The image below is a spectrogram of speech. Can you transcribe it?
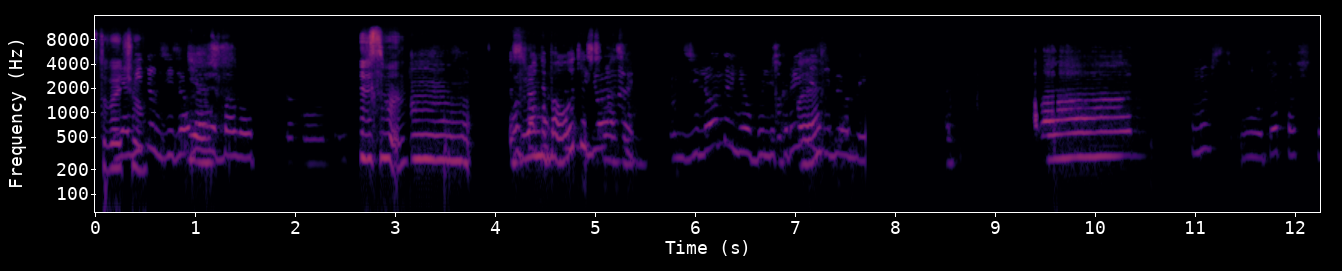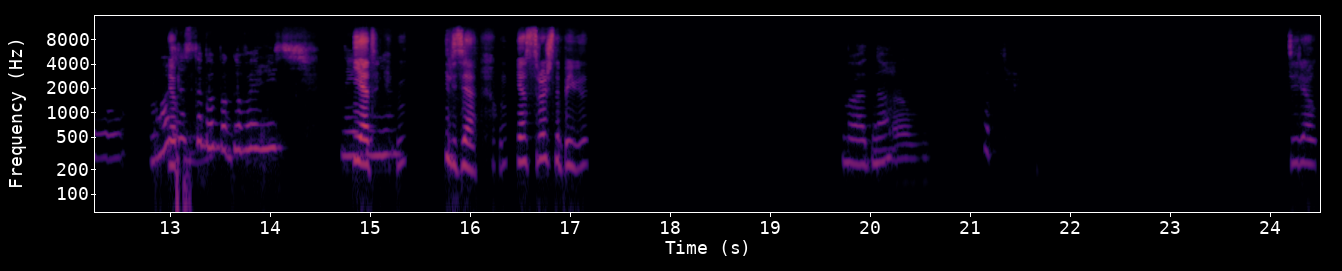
Что вы о Я чем? видел зеленого ж- болота какого-то. Талисман. На болото сразу. Он зеленый, у него были крылья зеленые. А, Ну, вс- вот, я пошел. Можно с тобой поговорить Нет, нельзя. У меня срочно появился Ладно. zero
